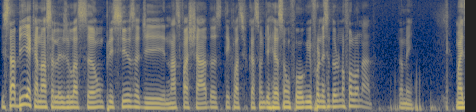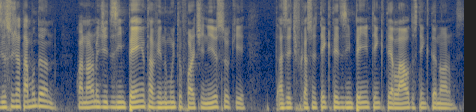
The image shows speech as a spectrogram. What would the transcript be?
e sabia que a nossa legislação precisa de, nas fachadas, ter classificação de reação fogo e o fornecedor não falou nada também. Mas isso já está mudando. Com a norma de desempenho, está vindo muito forte nisso, que as edificações têm que ter desempenho, têm que ter laudos, têm que ter normas.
